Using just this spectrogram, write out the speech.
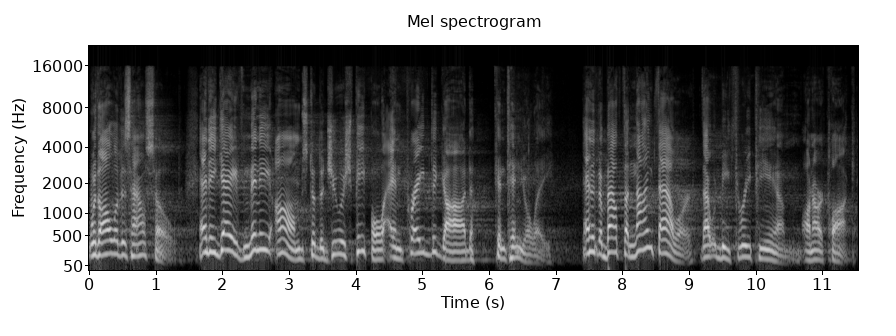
with all of his household. And he gave many alms to the Jewish people and prayed to God continually. And at about the ninth hour, that would be 3 p.m. on our clock,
